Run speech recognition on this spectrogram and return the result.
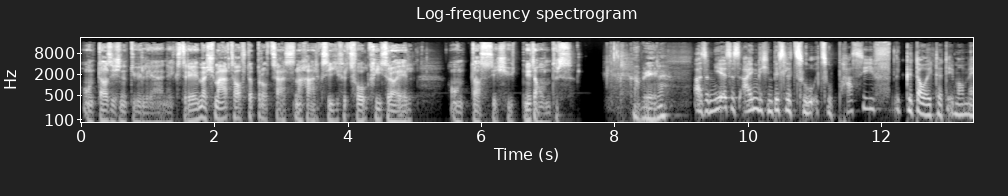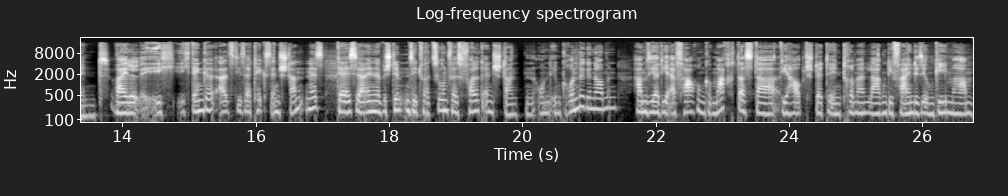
Und das ist natürlich ein extrem schmerzhafter Prozess nachher für das Volk Israel. Und das ist heute nicht anders. Gabriele? Also mir ist es eigentlich ein bisschen zu, zu passiv gedeutet im Moment, weil ich, ich denke, als dieser Text entstanden ist, der ist ja in einer bestimmten Situation fürs Volk entstanden. Und im Grunde genommen haben sie ja die Erfahrung gemacht, dass da die Hauptstädte in Trümmern lagen, die Feinde sie umgeben haben.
